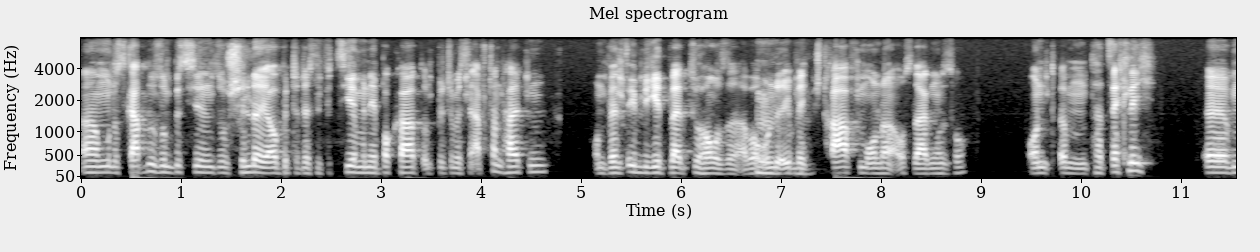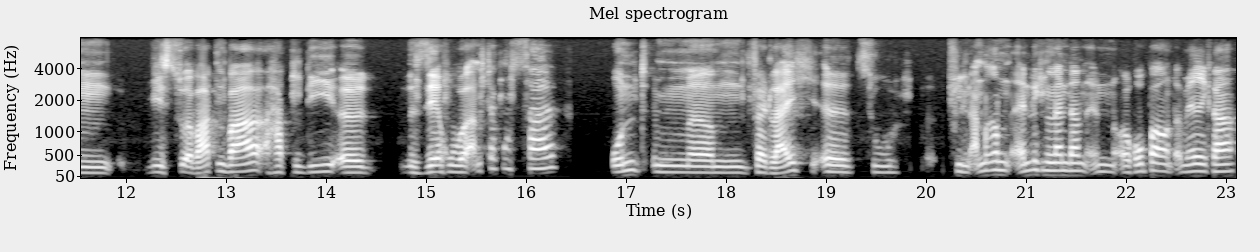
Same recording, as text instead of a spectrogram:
Ähm, und es gab nur so ein bisschen so Schilder, ja, bitte desinfizieren, wenn ihr Bock habt und bitte ein bisschen Abstand halten. Und wenn es irgendwie geht, bleibt zu Hause, aber mhm. ohne irgendwelche Strafen, ohne Aussagen und so. Und ähm, tatsächlich, ähm, wie es zu erwarten war, hatten die äh, eine sehr hohe Ansteckungszahl und im ähm, Vergleich äh, zu vielen anderen ähnlichen Ländern in Europa und Amerika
